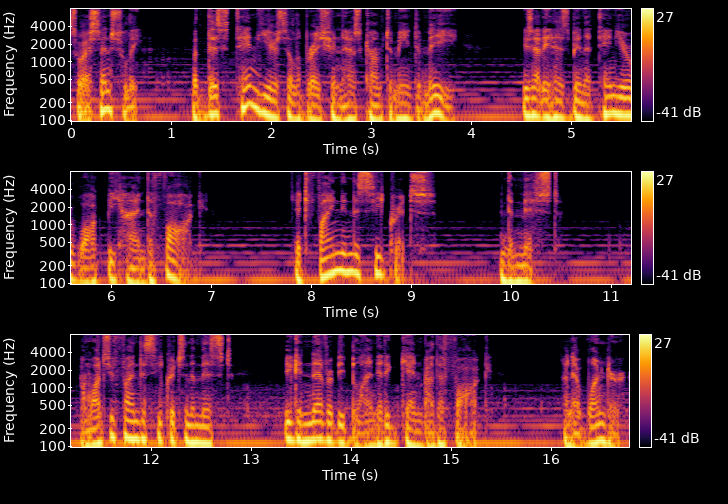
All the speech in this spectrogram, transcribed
So essentially, what this 10 year celebration has come to mean to me is that it has been a 10 year walk behind the fog. It's finding the secrets in the mist. And once you find the secrets in the mist, you can never be blinded again by the fog. And I wonder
